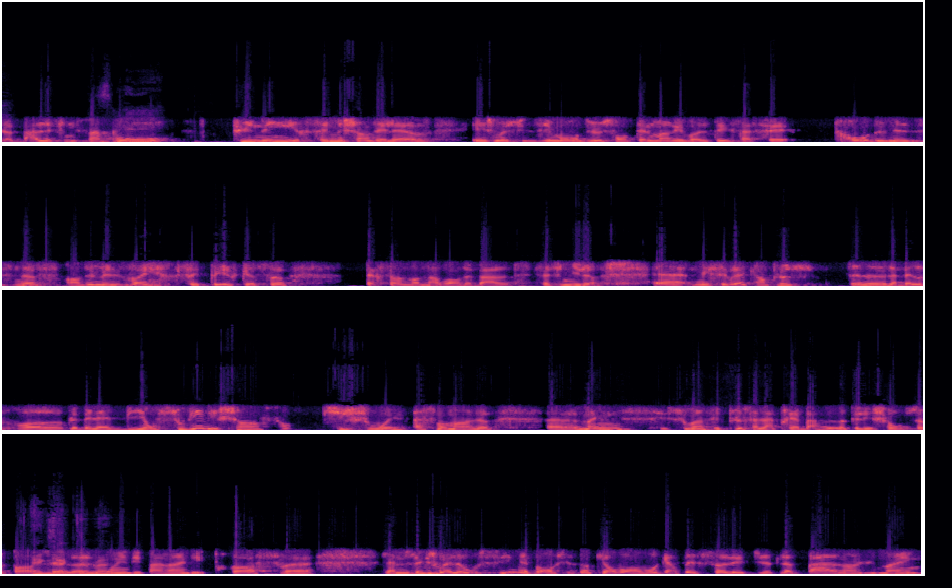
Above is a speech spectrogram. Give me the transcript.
le, le bal de finissant pour punir ses méchants élèves. Et je me suis dit, mon Dieu, ils sont tellement révoltés, ça fait trop 2019. En 2020, c'est pire que ça. Personne ne va en avoir de bal. Ça finit là. Euh, mais c'est vrai qu'en plus, la belle robe, le bel habit, on se souvient des chansons qui jouaient à ce moment-là. Euh, même si souvent c'est plus à l'après-balle que les choses se passaient, là, loin des parents et des profs. Euh, la musique jouait là aussi, mais bon, j'ai dit, OK, on va, on va garder ça legit, le bal en lui-même.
